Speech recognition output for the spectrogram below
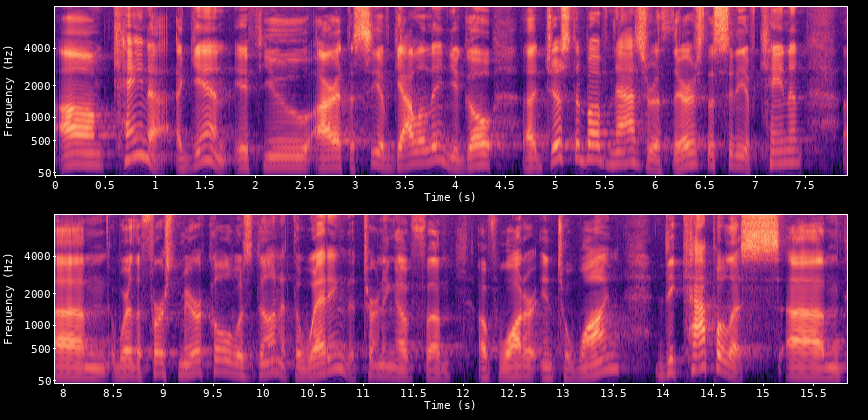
Um, Cana, again, if you are at the Sea of Galilee and you go uh, just above Nazareth, there's the city of Cana, um, where the first miracle was done at the wedding, the turning of, um, of water into wine. Decapolis, um,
